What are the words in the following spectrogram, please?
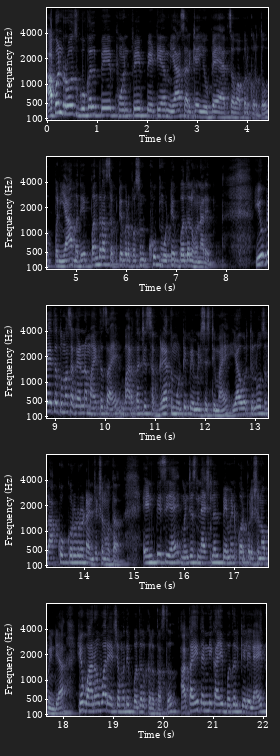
आपण रोज गुगल पे फोनपे पेटीएम यासारख्या यू पी आय ॲपचा वापर करतो पण यामध्ये पंधरा सप्टेंबरपासून खूप मोठे बदल होणार आहेत. यू पी आय तर तुम्हा सगळ्यांना माहीतच आहे भारताची सगळ्यात मोठी पेमेंट सिस्टीम आहे यावरती रोज लाखो करोडो ट्रान्झॅक्शन होतात. एन पी सी आय म्हणजेच national payment corporation of India हे वारंवार याच्यामध्ये बदल करत असतं. आताही त्यांनी काही बदल केलेले आहेत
